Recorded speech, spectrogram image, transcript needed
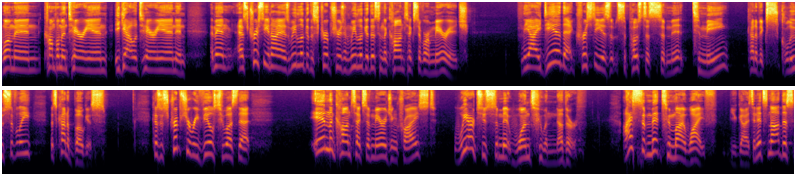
woman, complementarian, egalitarian. And I mean, as Christy and I, as we look at the scriptures and we look at this in the context of our marriage, the idea that Christy is supposed to submit to me kind of exclusively, that's kind of bogus. Because the scripture reveals to us that in the context of marriage in Christ, we are to submit one to another. I submit to my wife, you guys, and it's not this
